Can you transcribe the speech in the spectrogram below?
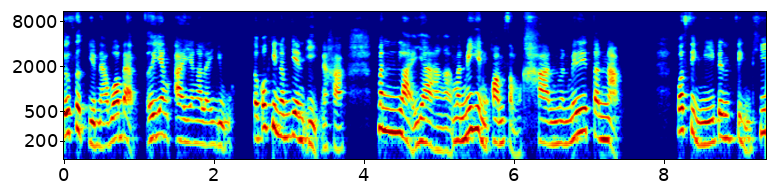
รู้สึกอยู่นะว่าแบบ เอ้ยยังไอยังอะไรอยู่แล้วก็กินน้ำเย็นอีกนะคะ มันหลายอย่างอะ มันไม่เห็นความสำคัญ มันไม่ได้ตระหนัก ว่าสิ่งนี้เป็นสิ่งที่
